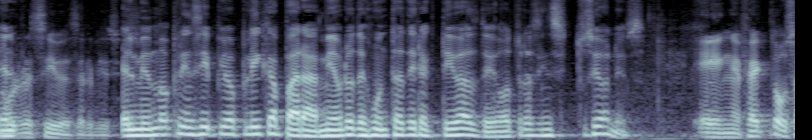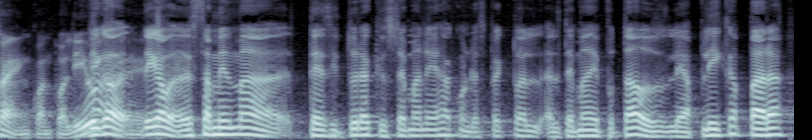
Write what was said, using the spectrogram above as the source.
no recibe servicios. ¿El mismo principio aplica para miembros de juntas directivas de otras instituciones? En efecto, o sea, en cuanto al IVA... Diga, eh, esta misma tesitura que usted maneja con respecto al, tema de diputados, ¿le aplica para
